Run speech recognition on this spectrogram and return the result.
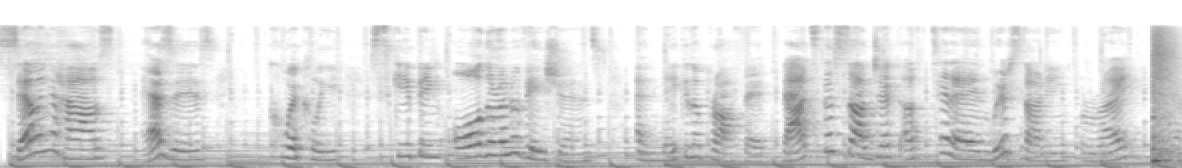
selling a house as is, quickly, skipping all the renovations, and making a profit. That's the subject of today, and we're starting right now.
